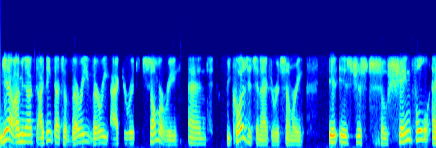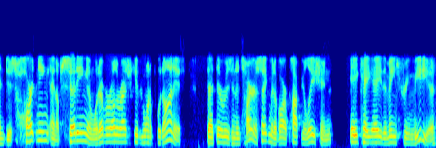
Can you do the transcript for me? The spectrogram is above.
Yeah, I mean, I, I think that's a very, very accurate summary. And because it's an accurate summary, it is just so shameful and disheartening and upsetting and whatever other adjective you want to put on it that there is an entire segment of our population, aka the mainstream media,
